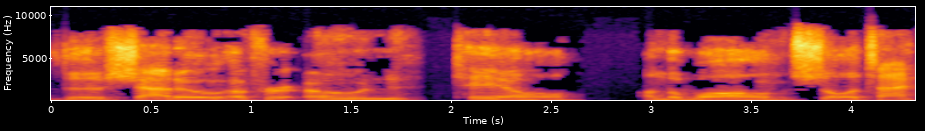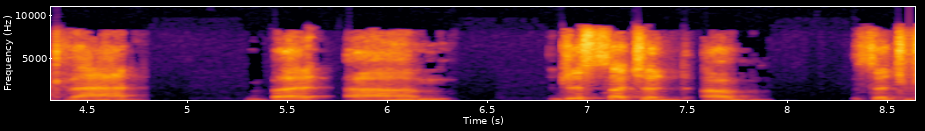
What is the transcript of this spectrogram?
the shadow of her own tail on the wall. She'll attack that, but um, just such a, a such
